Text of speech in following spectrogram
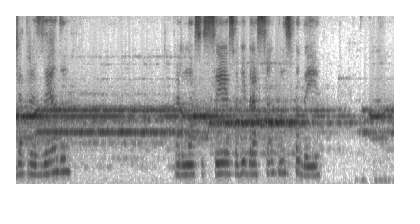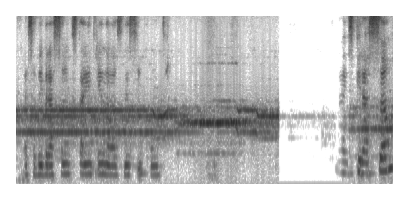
já trazendo para o nosso ser essa vibração que nos rodeia, essa vibração que está entre nós nesse encontro. A inspiração,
